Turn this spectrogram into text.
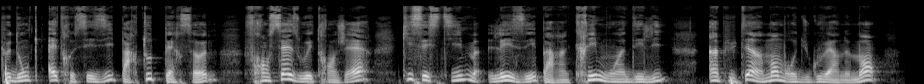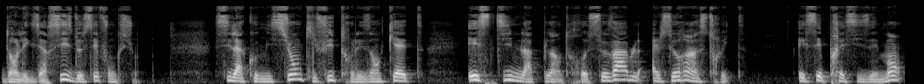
peut donc être saisie par toute personne, française ou étrangère, qui s'estime lésée par un crime ou un délit imputé à un membre du gouvernement dans l'exercice de ses fonctions. Si la commission qui filtre les enquêtes estime la plainte recevable, elle sera instruite. Et c'est précisément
